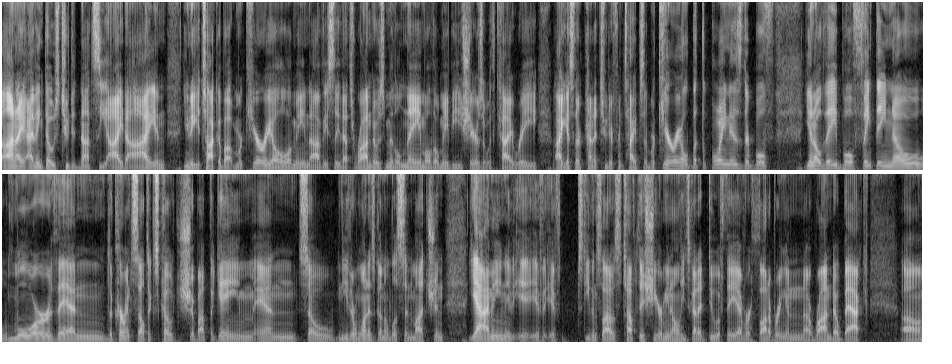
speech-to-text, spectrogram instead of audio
On, I, I, think those two did not see eye to eye. And you know, you talk about Mercurial. I mean, obviously that's Rondo's middle name, although maybe he shares it with Kyrie. I guess they're kind of two different types of Mercurial. But the point is, they're both, you know, they both think they know more than the current Celtics coach about the game, and so neither one is going to listen much. And yeah, I mean, if if, if Stevens thought it was tough this year. I mean, all he's got to do if they ever thought of bringing uh, Rondo back, uh,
